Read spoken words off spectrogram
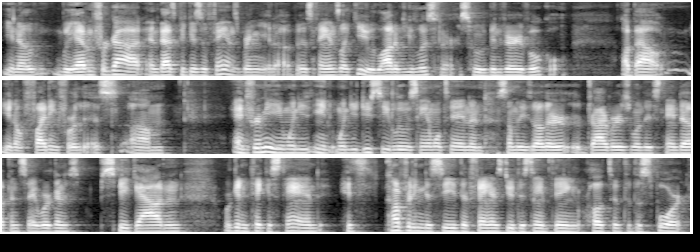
you know, we haven't forgot, and that's because of fans bringing it up. It's fans like you, a lot of you listeners who have been very vocal about you know fighting for this. Um, and for me, when you, you know, when you do see Lewis Hamilton and some of these other drivers when they stand up and say we're going to speak out and we're going to take a stand, it's comforting to see their fans do the same thing relative to the sport,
